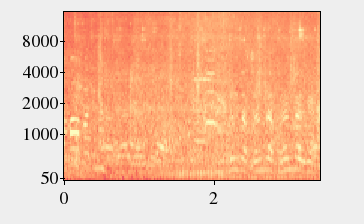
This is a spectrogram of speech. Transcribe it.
அப்பா பார்க்கணும். ஃப்ரெண்ட்ல ஃப்ரெண்ட்ல இருக்கேன்.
